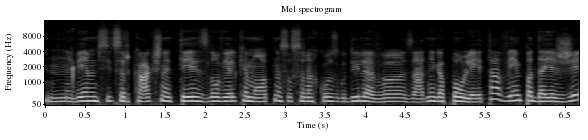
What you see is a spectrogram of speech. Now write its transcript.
Ne vem sicer, kakšne te zelo velike motnje so se lahko zgodile v zadnjega pol leta, vem pa, da je že,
